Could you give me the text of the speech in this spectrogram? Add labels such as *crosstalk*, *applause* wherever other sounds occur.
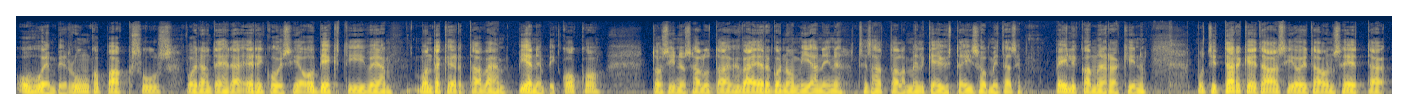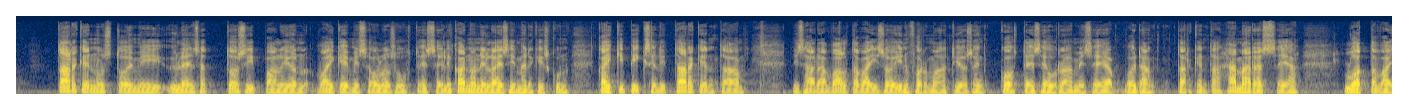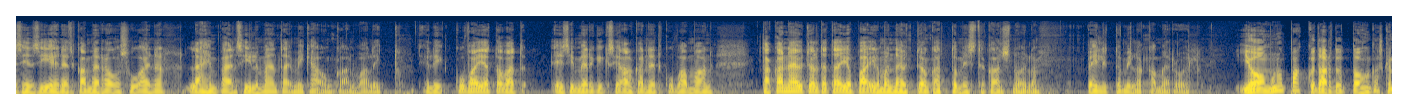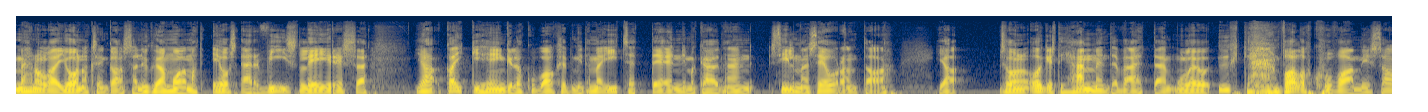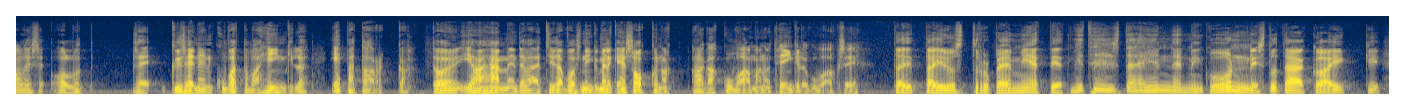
ohuempi runkopaksuus, voidaan tehdä erikoisia objektiiveja, monta kertaa vähän pienempi koko. Tosin jos halutaan hyvä ergonomia, niin se saattaa olla melkein yhtä iso mitä se peilikamerakin. Mutta sitten tärkeitä asioita on se, että tarkennus toimii yleensä tosi paljon vaikeimmissa olosuhteissa. Eli Canonilla esimerkiksi, kun kaikki pikselit tarkentaa, niin saadaan valtava iso informaatio sen kohteen seuraamiseen ja voidaan tarkentaa hämärässä ja luottavaisin siihen, että kamera osuu aina lähimpään silmään tai mikä onkaan valittu. Eli kuvaajat ovat esimerkiksi alkaneet kuvaamaan takanäytöltä tai jopa ilman näyttöön kattomista kanssa noilla peilittömillä kameroilla. Joo, mun on pakko tarttua tuohon, koska mehän ollaan Joonaksen kanssa nykyään molemmat EOS R5-leirissä, ja kaikki henkilökuvaukset, mitä mä itse teen, niin mä käytän silmän seurantaa. Ja se on oikeasti hämmentävää, että mulla ei ole yhtään *laughs* valokuvaa, missä olisi ollut se kyseinen kuvattava henkilö epätarkka. Tuo on ihan hämmentävää, että sitä voisi niin melkein sokkona alkaa kuvaamaan noita henkilökuvauksia. Tai, tai just rupeaa miettimään, että miten sitä ennen niin onnistui tämä kaikki,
